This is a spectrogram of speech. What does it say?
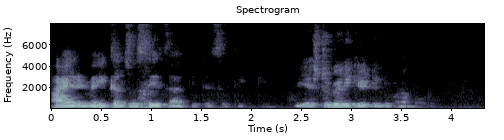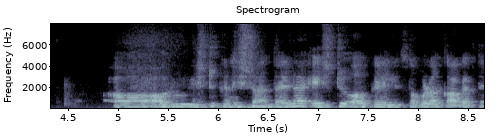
ಆ ಎರಡು ವೆಹಿಕಲ್ಸು ಸೀಸ್ ಆಗಿದೆ ಸದ್ಯಕ್ಕೆ. ಎಷ್ಟು ಬೇಡಿಕೆ ಇಟ್ಟಿದ್ರು ಮೇಡಮ್ ಅವರು? ಅವರು ಇಷ್ಟು ಕನಿಷ್ಠ ಅಂತ ಇಲ್ಲ. ಎಷ್ಟು ಅವ್ರ ಕೈಯಲ್ಲಿ ತಗೊಳಕ್ಕಾಗತ್ತೆ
